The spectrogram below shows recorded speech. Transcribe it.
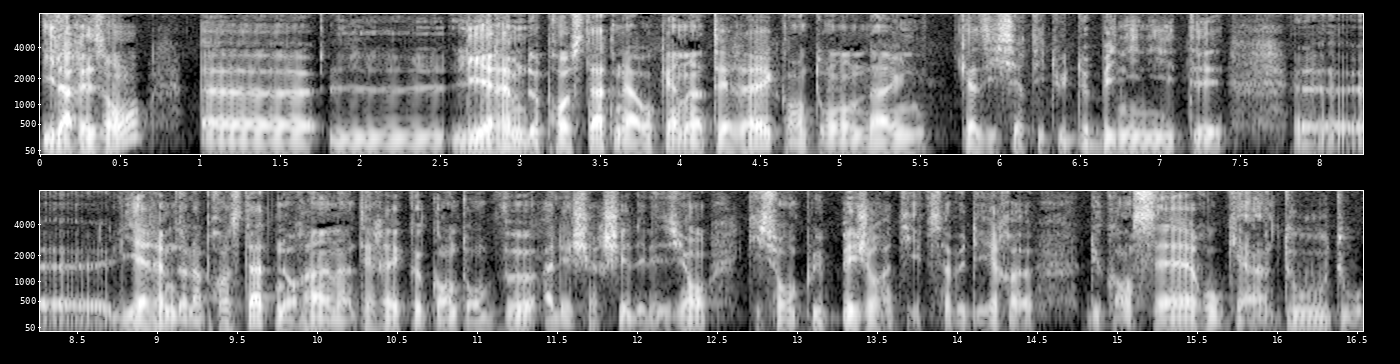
il a raison. Euh, l'IRM de prostate n'a aucun intérêt quand on a une quasi-certitude de bénignité. Euh, L'IRM de la prostate n'aura un intérêt que quand on veut aller chercher des lésions qui sont plus péjoratives. Ça veut dire euh, du cancer ou qu'il y a un doute ou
